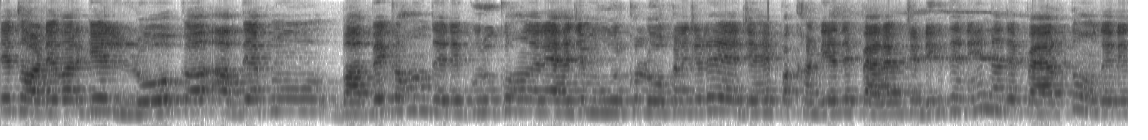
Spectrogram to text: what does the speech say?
ਤੇ ਤੁਹਾਡੇ ਵਰਗੇ ਲੋਕ ਆਪਦੇ ਆਪ ਨੂੰ ਬਾਬੇ ਕਹਾਉਂਦੇ ਨੇ, ਗੁਰੂ ਕਹਾਉਂਦੇ ਨੇ, ਇਹੋ ਜਿਹੇ ਮੂਰਖ ਲੋਕ ਨੇ ਜਿਹੜੇ ਅਜਿਹੇ ਪਖੰਡੀਆਂ ਦੇ ਪੈਰਾਂ ਵਿੱਚ ਡਿੱਗਦੇ ਨੇ, ਇਹਨਾਂ ਦੇ ਪੈਰ ਧੋਉਂਦੇ ਨੇ,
